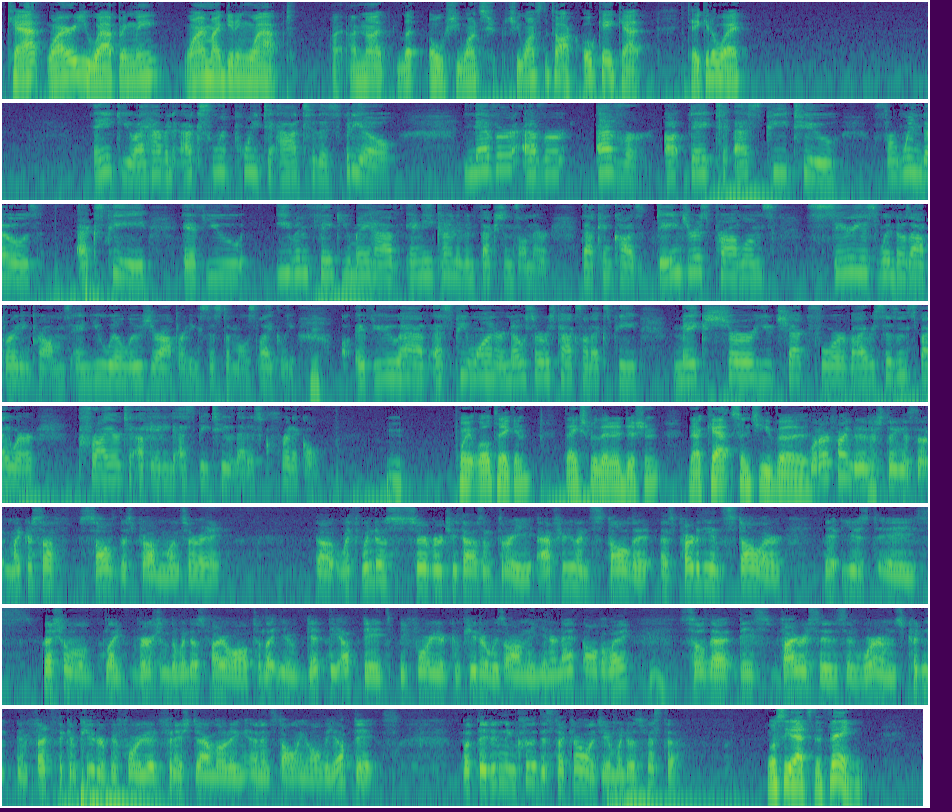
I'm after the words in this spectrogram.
Cat, why are you whapping me? Why am I getting whapped? I, am not... Oh, she wants she wants to talk. Okay, Cat. Take it away. Thank you. I have an excellent point to add to this video. Never, ever, ever update to SP2 for Windows XP if you even think you may have any kind of infections on there. That can cause dangerous problems serious Windows operating problems, and you will lose your operating system most likely. If you have SP1 or no service packs on XP, make sure you check for viruses and spyware prior to updating to SP2. That is critical. Point well taken. Thanks for that addition. Now, Kat, since you've uh, What I find interesting is that Microsoft solved this problem once already. Uh, with Windows Server 2003, after you installed it, as part of the installer, it used a special like version of the Windows Firewall to let you get the updates before your computer was on the internet all the way, so that these viruses and worms couldn't infect the computer before you had finished downloading and installing all the updates. But they didn't include this technology in Windows Vista. Well, see, that's the thing.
